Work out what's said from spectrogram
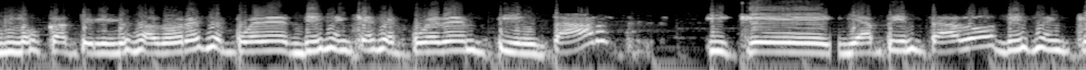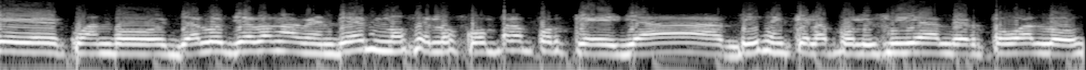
los catalizadores se pueden, dicen que se pueden pintar y que ya pintados dicen que cuando ya los llevan a vender no se los compran porque ya dicen que la policía alertó a los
